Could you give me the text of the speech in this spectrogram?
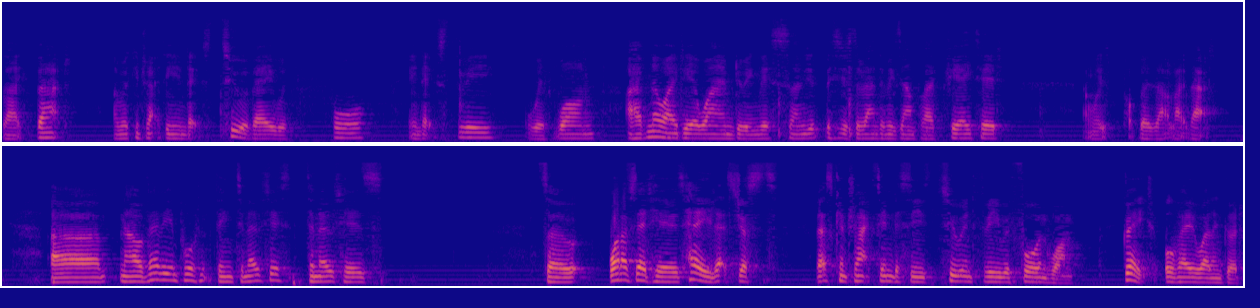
like that. And we're contracting index 2 of A with 4, index 3 with 1. I have no idea why I'm doing this. Just, this is just a random example I've created and we'll just pop those out like that. Um, now, a very important thing to notice to note is, so what I've said here is, hey, let's just let's contract indices two and three with four and one. Great, all very well and good.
